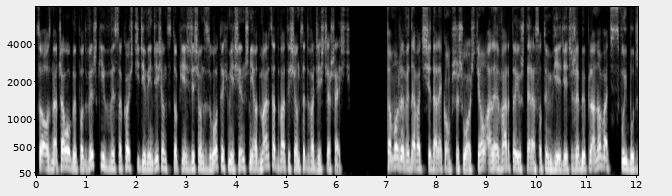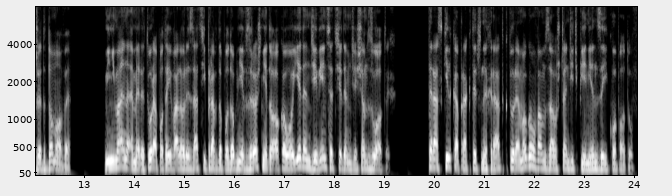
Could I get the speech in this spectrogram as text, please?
co oznaczałoby podwyżki w wysokości 90-150 zł miesięcznie od marca 2026. To może wydawać się daleką przyszłością, ale warto już teraz o tym wiedzieć, żeby planować swój budżet domowy. Minimalna emerytura po tej waloryzacji prawdopodobnie wzrośnie do około 1,970 zł. Teraz kilka praktycznych rad, które mogą Wam zaoszczędzić pieniędzy i kłopotów.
